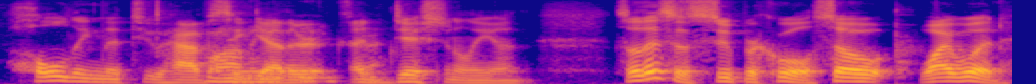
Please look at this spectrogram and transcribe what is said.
holding the two halves Bonding, together exactly. additionally. On. So this is super cool. So why wood?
